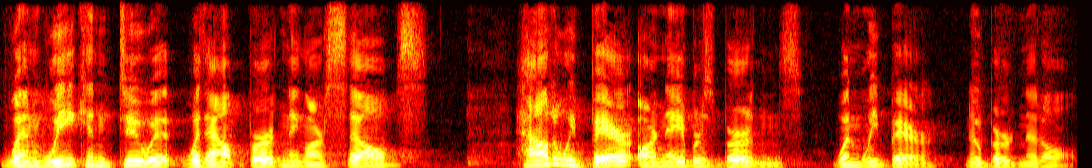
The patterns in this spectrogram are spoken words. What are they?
when we can do it without burdening ourselves, how do we bear our neighbor's burdens when we bear no burden at all?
